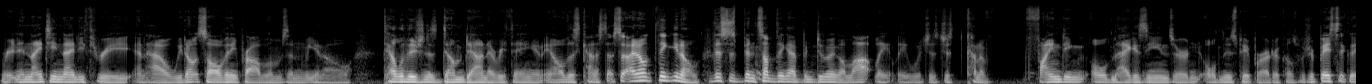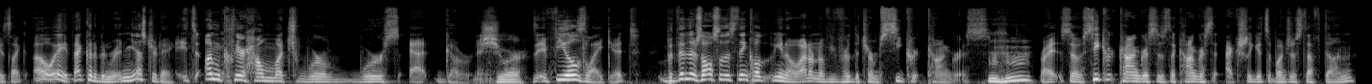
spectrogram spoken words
written in 1993, and how we don't solve any problems, and you know, television has dumbed down everything, and know, all this kind of stuff. So I don't think you know this has been something I've been doing a lot lately, which is just kind of finding old magazines or old newspaper articles, which are basically it's like, oh wait, that could have been written yesterday. It's unclear how much we're worse at governing. Sure. It feels like it. But then there's also this thing called, you know, I don't know if you've heard the term secret Congress, mm-hmm. right? So secret Congress is the Congress that actually gets a bunch of stuff done.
